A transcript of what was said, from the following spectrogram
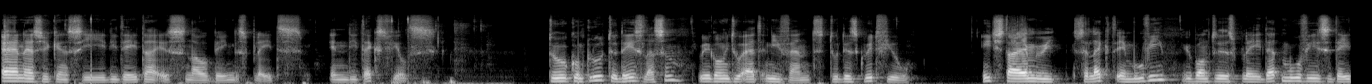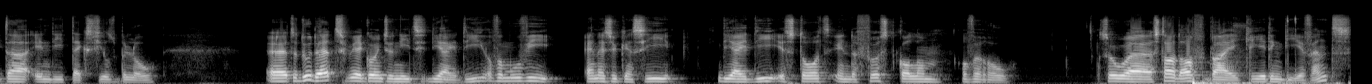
And as you can see, the data is now being displayed in the text fields. To conclude today's lesson, we're going to add an event to this grid view. Each time we select a movie, we want to display that movie's data in the text fields below. Uh, to do that, we are going to need the ID of a movie, and as you can see, the ID is stored in the first column of a row. So uh, start off by creating the event.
